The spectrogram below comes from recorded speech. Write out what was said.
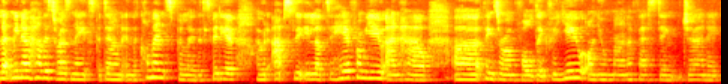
Let me know how this resonates down in the comments below this video. I would absolutely love to hear from you and how uh, things are unfolding for you on your manifesting journey.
